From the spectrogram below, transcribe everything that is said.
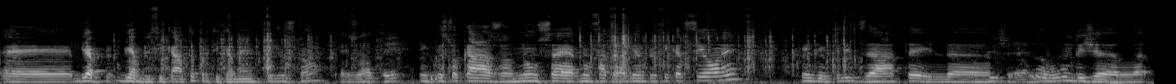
eh, biam- biamplificata praticamente, giusto? Esatto. In questo caso non, serve, non fate la biamplificazione, quindi utilizzate il. Undigel.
